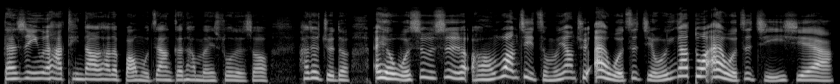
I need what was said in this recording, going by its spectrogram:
但是因为他听到他的保姆这样跟他们说的时候，他就觉得，哎呀，我是不是好像忘记怎么样去爱我自己？我应该多爱我自己一些啊。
